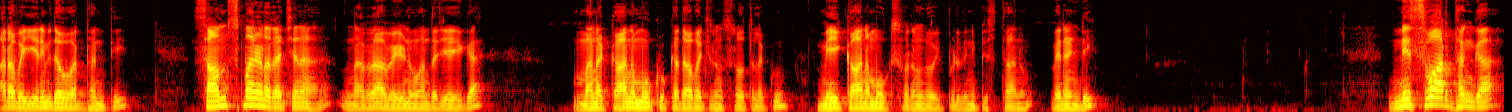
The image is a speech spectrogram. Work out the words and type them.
అరవై ఎనిమిదవ వర్ధంతి సంస్మరణ రచన నర్రా వేణు అందజేయగా మన కానమోకు కథ శ్రోతలకు మీ కానమోకు స్వరంలో ఇప్పుడు వినిపిస్తాను. వినండి. నిస్వార్థంగా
